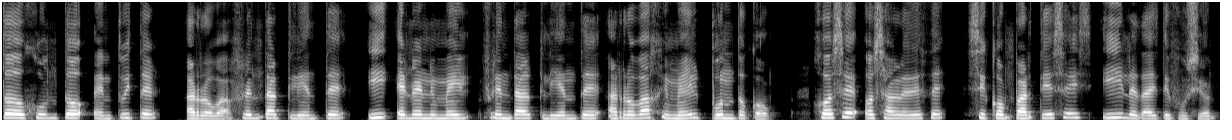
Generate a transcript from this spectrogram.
todo junto en Twitter arroba frente al cliente y en el email frente al cliente arroba gmail.com. José os agradece si compartieseis y le dais difusión.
